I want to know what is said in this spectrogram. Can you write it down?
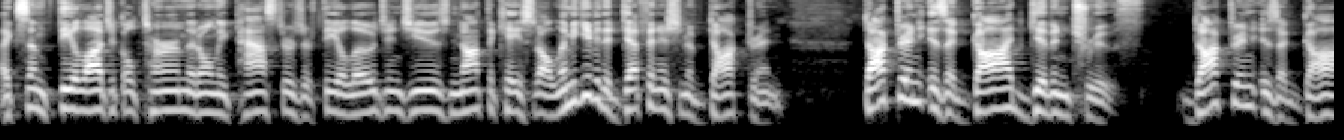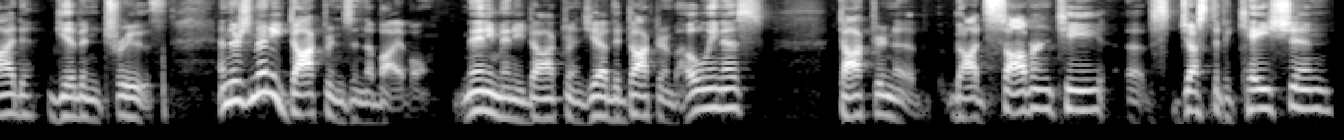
like some theological term that only pastors or theologians use. Not the case at all. Let me give you the definition of doctrine. Doctrine is a God given truth. Doctrine is a God given truth. And there's many doctrines in the Bible, many, many doctrines. You have the doctrine of holiness, doctrine of God's sovereignty, of justification,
